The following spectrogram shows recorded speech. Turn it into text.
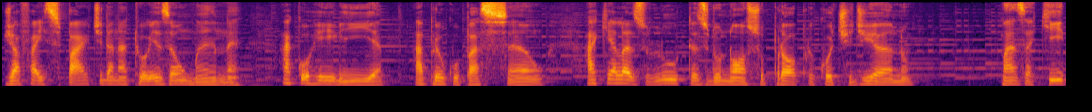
já faz parte da natureza humana, a correria, a preocupação, aquelas lutas do nosso próprio cotidiano. Mas aqui,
